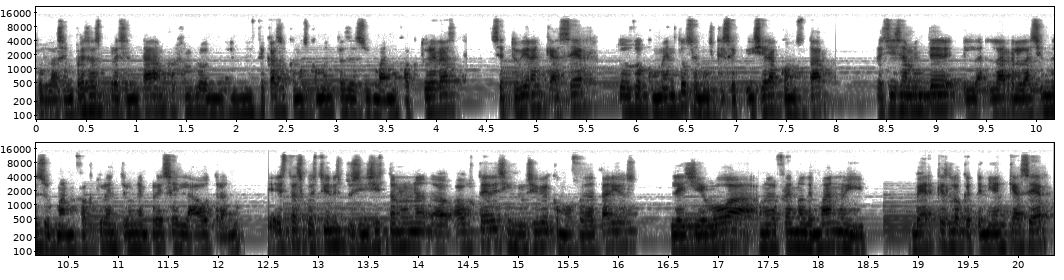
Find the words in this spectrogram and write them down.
pues, las empresas presentaran, por ejemplo, en, este caso que nos comentas de sus manufactureras, se tuvieran que hacer dos documentos en los que se hiciera constar precisamente la, relación de submanufactura entre una empresa y la otra. Estas cuestiones, pues insisto, a, ustedes inclusive como fedatarios les llevó a poner freno de mano y ver qué es lo que tenían que hacer.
